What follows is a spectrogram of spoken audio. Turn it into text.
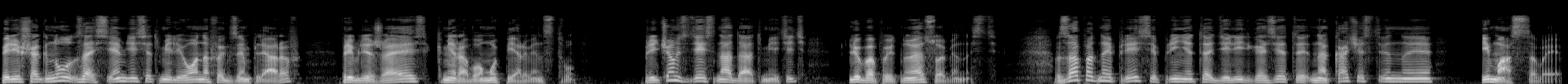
перешагнул за 70 миллионов экземпляров – приближаясь к мировому первенству. Причем здесь надо отметить любопытную особенность. В западной прессе принято делить газеты на качественные и массовые.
